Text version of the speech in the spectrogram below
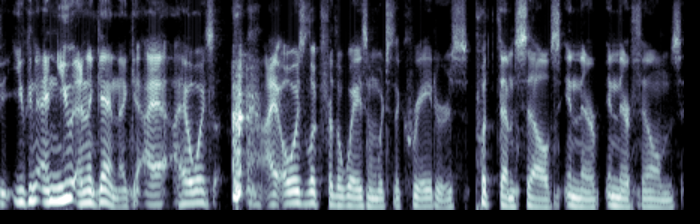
you can and you and again, again I I always I always look for the ways in which the creators put themselves in their in their films.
